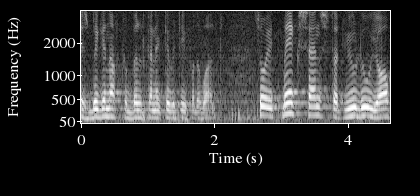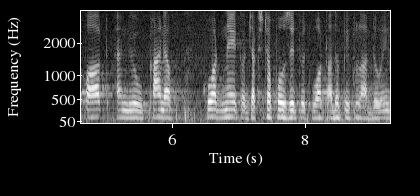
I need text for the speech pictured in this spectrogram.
is big enough to build connectivity for the world. So it makes sense that you do your part and you kind of coordinate or juxtapose it with what other people are doing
